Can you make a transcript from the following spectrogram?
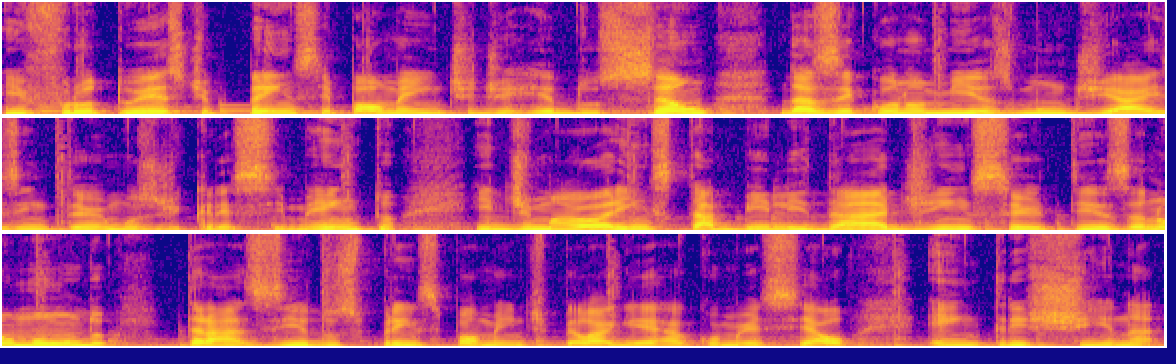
e fruto este principalmente de redução das economias mundiais em termos de crescimento e de maior instabilidade e incerteza no mundo, trazidos principalmente pela guerra comercial entre China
